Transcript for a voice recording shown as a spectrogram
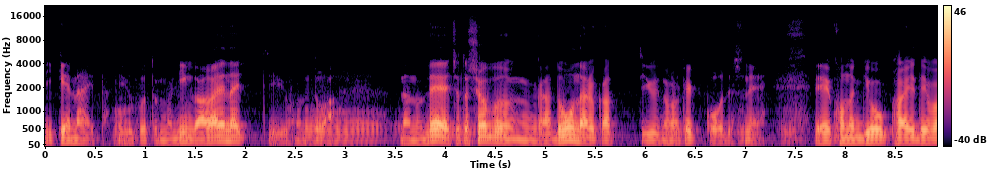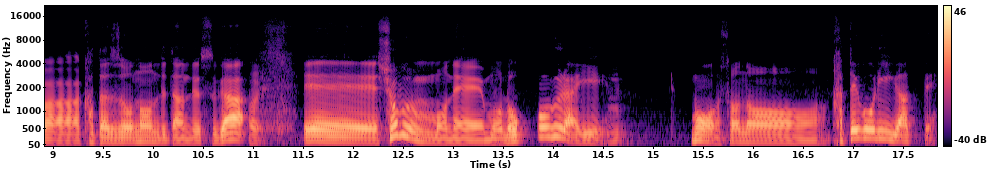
いけないということで、まあ、リング上がれないっていう本当は。おなのでちょっと処分がどうなるかっていうのは結構ですね、えーこの業界では固唾を飲んでたんですが、はい。えー処分もねもう6個ぐらい、うん。もうそのカテゴリーがあって、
